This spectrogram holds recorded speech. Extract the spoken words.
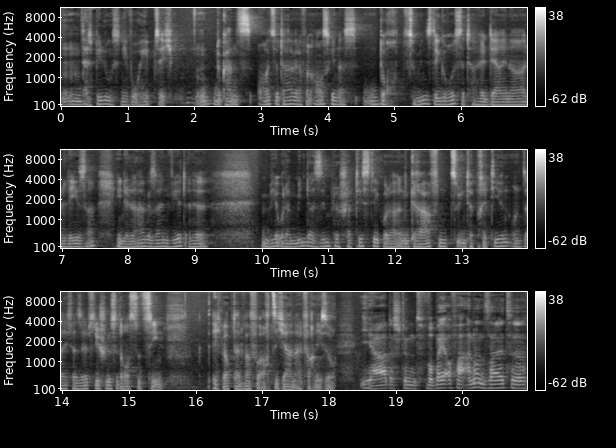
das Bildungsniveau hebt sich. Du kannst heutzutage davon ausgehen, dass doch zumindest der größte Teil deiner Leser in der Lage sein wird, eine mehr oder minder simple Statistik oder einen Graphen zu interpretieren und sich da selbst die Schlüsse daraus zu ziehen. Ich glaube, das war vor 80 Jahren einfach nicht so. Ja, das stimmt. Wobei auf der anderen Seite,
